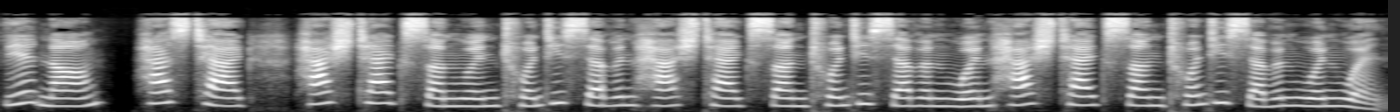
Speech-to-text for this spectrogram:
Vietnam. Hashtag, hashtag Sunwin27 hashtag Sun27win hashtag Sun27winwin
